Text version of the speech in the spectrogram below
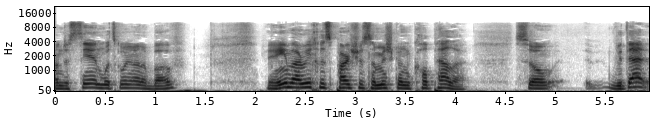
understand what's going on above. So, with that,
